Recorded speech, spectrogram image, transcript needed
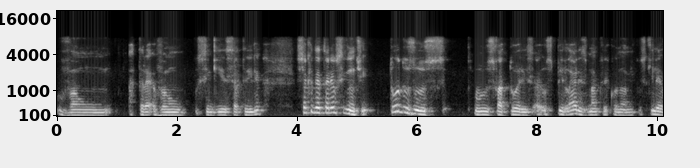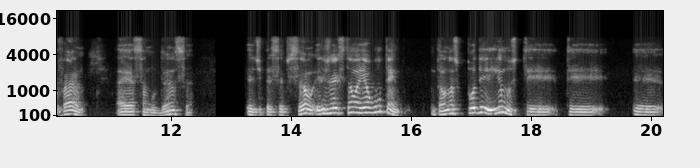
vão vão seguir essa trilha. Só que o detalhe é o seguinte: todos os, os fatores, os pilares macroeconômicos que levaram a essa mudança de percepção, eles já estão aí há algum tempo. Então, nós poderíamos ter, ter é,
